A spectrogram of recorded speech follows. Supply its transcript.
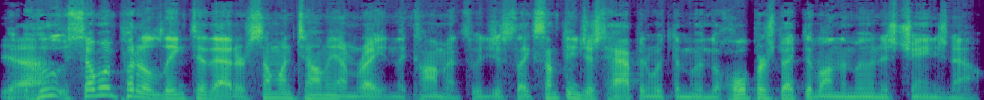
yeah. Who? Someone put a link to that, or someone tell me I'm right in the comments. We just like something just happened with the moon. The whole perspective on the moon has changed now.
